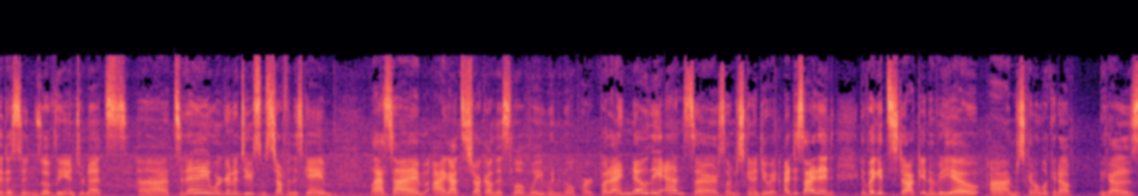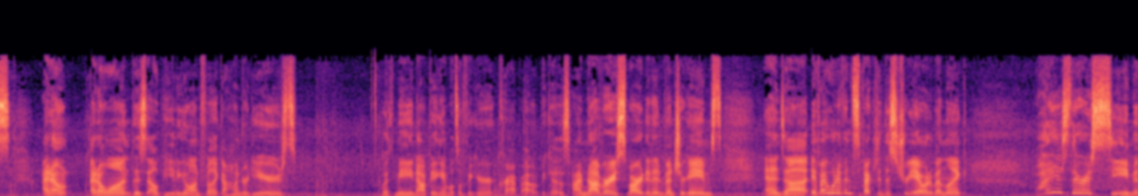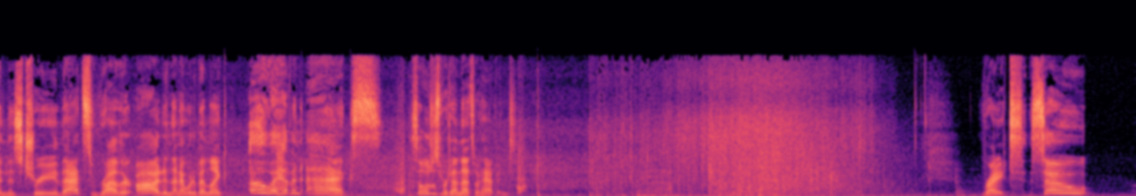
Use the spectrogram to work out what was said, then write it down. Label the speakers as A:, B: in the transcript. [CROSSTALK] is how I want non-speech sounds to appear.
A: citizens of the internet. Uh, today we're gonna do some stuff in this game. Last time I got stuck on this lovely windmill part, but I know the answer, so I'm just gonna do it. I decided if I get stuck in a video, uh, I'm just gonna look it up because I don't I don't want this LP to go on for like a hundred years with me not being able to figure crap out because I'm not very smart in adventure games. And uh, if I would have inspected this tree, I would have been like, why is there a seam in this tree? That's rather odd. And then I would have been like, oh, I have an axe. So we'll just pretend that's what happened. Right. So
